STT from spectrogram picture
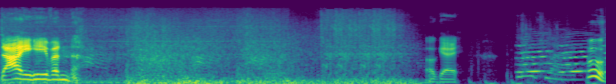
Die, even. Okay. Ooh.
